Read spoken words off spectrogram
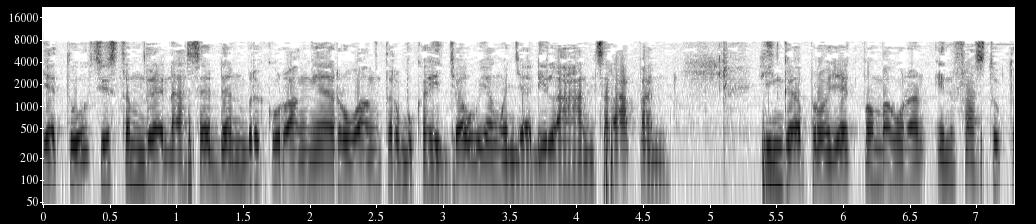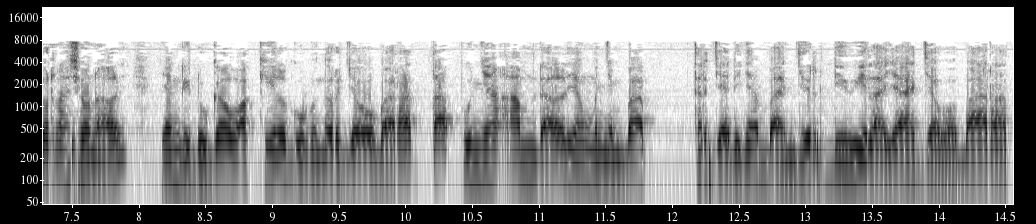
yaitu sistem drainase dan berkurangnya ruang terbuka hijau yang menjadi lahan serapan. Hingga proyek pembangunan infrastruktur nasional yang diduga wakil gubernur Jawa Barat tak punya amdal yang menyebab terjadinya banjir di wilayah Jawa Barat.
